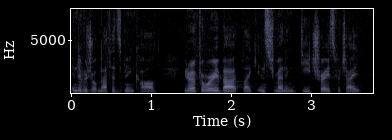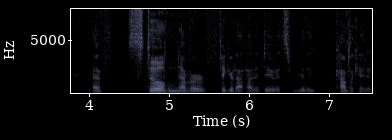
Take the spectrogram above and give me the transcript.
individual methods being called. You don't have to worry about like instrumenting dtrace, which I have still never figured out how to do. It's really complicated.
